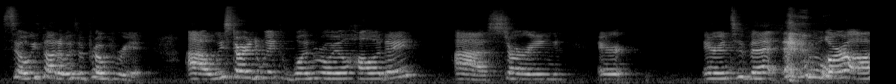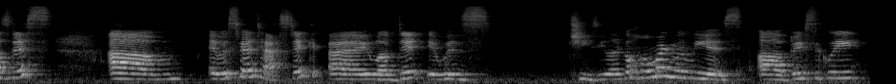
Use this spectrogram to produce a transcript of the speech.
so we thought it was appropriate. Uh, we started with One Royal Holiday, uh, starring er- Aaron Tveit and Laura Osnes. Um, was fantastic. I loved it. It was cheesy like a Hallmark movie is. Uh, basically,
